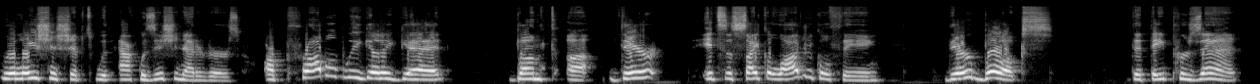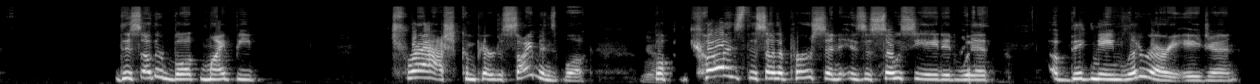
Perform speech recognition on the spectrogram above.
relationships with acquisition editors are probably going to get bumped up? There it's a psychological thing. Their books that they present this other book might be trash compared to simon's book Yeah. but because this other person is associated with a big name literary agent,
